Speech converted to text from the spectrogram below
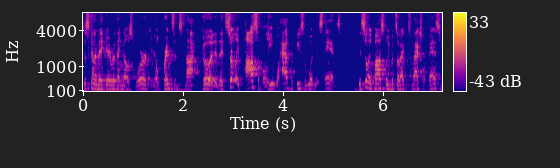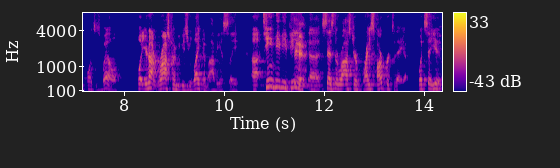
just kind of make everything else work. You know, Brinson's not good, and it's certainly possible he will have the piece of wood in his hands. It's certainly possible he puts some, some actual fantasy points as well. But you're not rostering because you like him, obviously. Uh, Team BBP yeah. uh, says the roster Bryce Harper today. What say you?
